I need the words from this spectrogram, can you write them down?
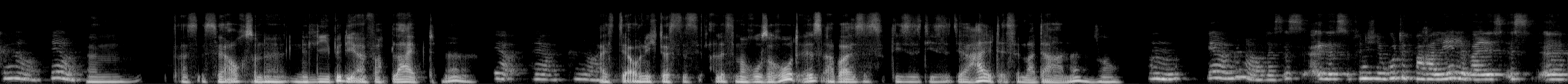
Genau, ja. Ähm, das ist ja auch so eine, eine Liebe, die einfach bleibt. Ne? Ja, ja, genau. Heißt ja auch nicht, dass das alles immer rosa-rot ist, aber es ist dieses, dieses, der Halt ist immer da, ne? So. Mhm. Ja, genau. Das ist, das finde ich eine gute Parallele, weil es ist, äh,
